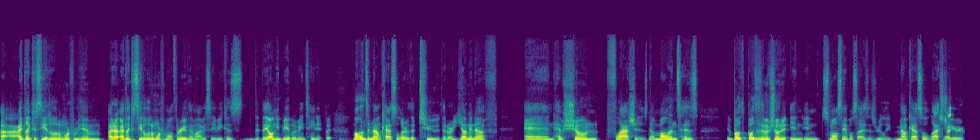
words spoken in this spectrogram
I, would like to see it a little more from him. I'd, I'd, like to see it a little more from all three of them obviously because th- they all need to be able to maintain it. But mullins and mountcastle are the two that are young enough and have shown flashes. Now mullins has both both of them have shown it in in small sample sizes. Really, Mountcastle last right. year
